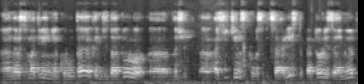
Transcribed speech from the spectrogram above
э, на рассмотрение Курултая кандидатуру э, значит, осетинского специалиста, который займет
